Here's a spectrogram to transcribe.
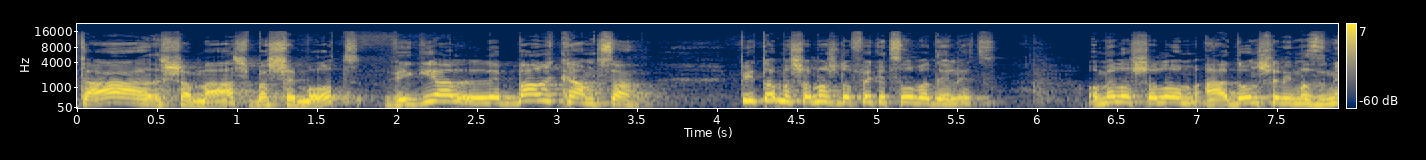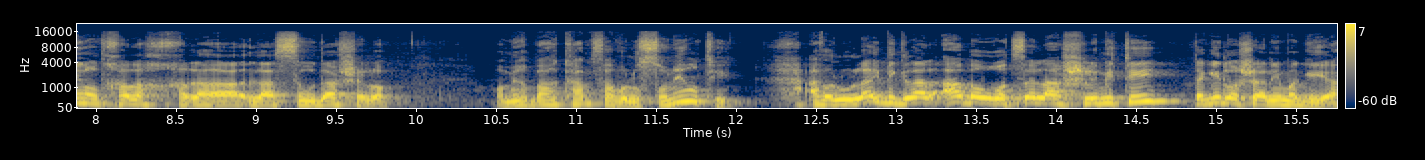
טעה השמש בשמות, והגיע לבר קמצא. פתאום השמש דופק אצלו בדלת. אומר לו, שלום, האדון שלי מזמין אותך לסעודה שלו. אומר בר קמצא, אבל הוא שונא אותי. אבל אולי בגלל אבא הוא רוצה להשלים איתי, תגיד לו שאני מגיע.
